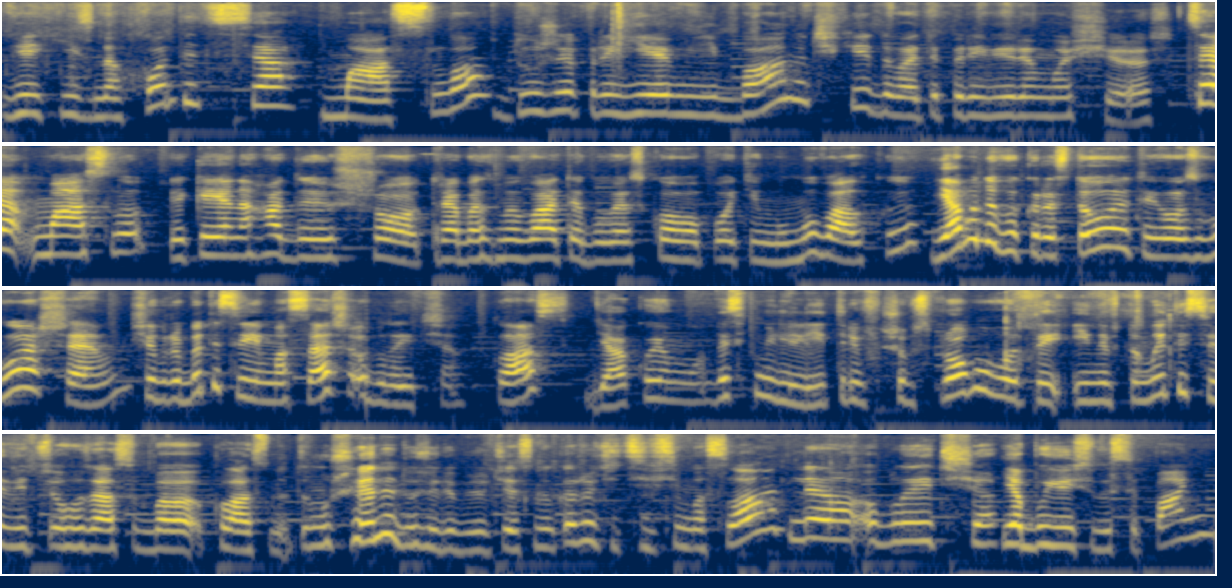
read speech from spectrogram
в якій знаходиться масло. Дуже приємні баночки. Давайте перевіримо ще раз. Це масло, яке я нагадую, що треба змивати обов'язково потім умивалкою. Я буду використовувати його з гуашем, щоб робити свій масаж обличчя. Клас, дякуємо. 10 мл, щоб спробувати і не втомитися від цього засобу класно, тому що я не дуже люблю, чесно кажучи, ці всі масла для обличчя. Я боюсь висипань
